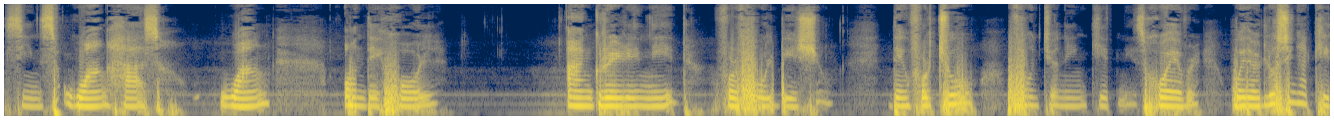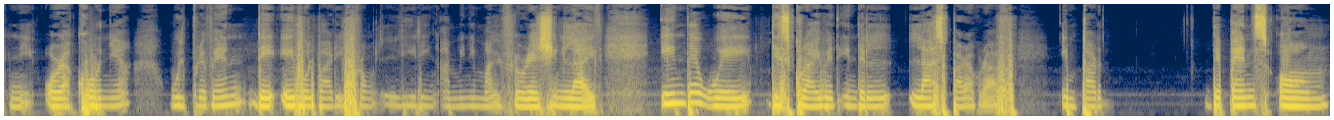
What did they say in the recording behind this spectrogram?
since one has one on the whole and greater need for full vision than for two functioning kidneys. However, whether losing a kidney or a cornea will prevent the able body from leading a minimal flourishing life in the way described in the last paragraph, in part depends on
